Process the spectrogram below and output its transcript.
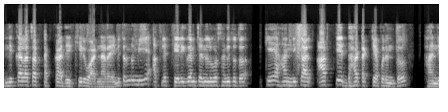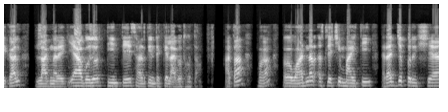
निकालाचा टक्का देखील वाढणार आहे. मित्रांनो मी आपल्या टेलिग्राम चॅनलवर सांगितलं होतं की हा निकाल आठ ते दहा टक्क्यापर्यंत हा निकाल लागणार आहे. या अगोदर तीन ते साडेतीन टक्के लागत होता. आता बघा वाढणार असल्याची माहिती राज्य परीक्षा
